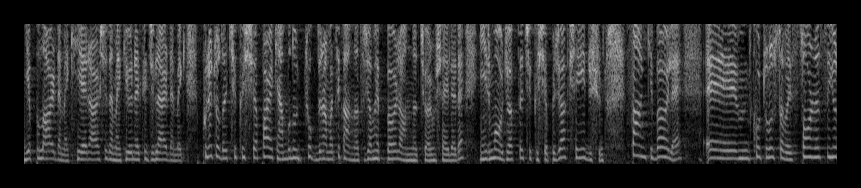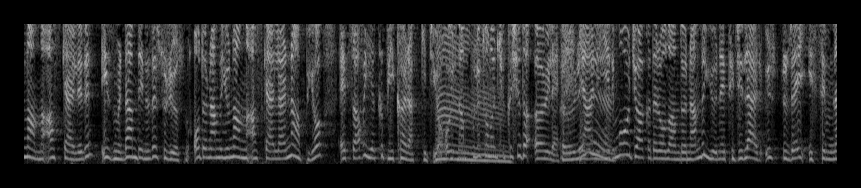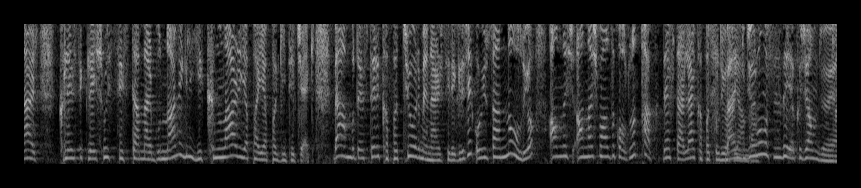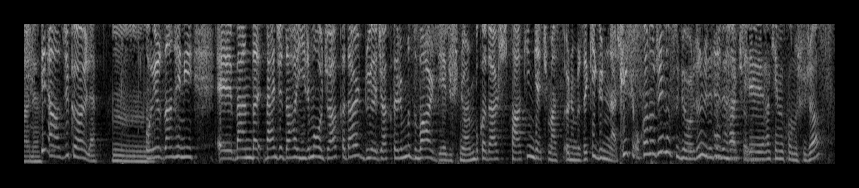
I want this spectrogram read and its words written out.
yapılar demek, hiyerarşi demek, yöneticiler demek. Plüto'da çıkış yaparken bunu çok dramatik anlatacağım. Hep böyle anlatıyorum şeylere. 20 Ocak'ta çıkış yapacak şeyi düşün. Sanki böyle e, Kurtuluş Savaşı sonrası Yunanlı askerleri İzmir'den denize sürüyorsun. O dönemde Yunanlı askerler ne yapıyor? Etrafı yakıp yıkarak gidiyor. O yüzden Plüton'un çıkışı da öyle. Öyle yani mi? 20 Ocağı kadar olan dönemde yöneticiler, üst düzey isimler, klasikleşmiş sistemler bunlarla ilgili yıkımlar yapa yapa gidecek. Ben bu defteri kapatıyorum enerjisiyle gidecek. O yüzden ne oluyor? Anlaş, anlaşmazlık olduğunu tak defterler kapatılıyor Ben gidiyorum ama sizi de yakacağım diyor yani. Birazcık öyle. O yüzden hani e, ben de bence daha 20 Ocağı kadar duyacaklarımız var diye düşünüyorum. Bu kadar sakin geçmez önümüzdeki günler. Peki Okan Hoca'yı nasıl gördün? Bir de tabii açalım. e, hakemi konuşacağız.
